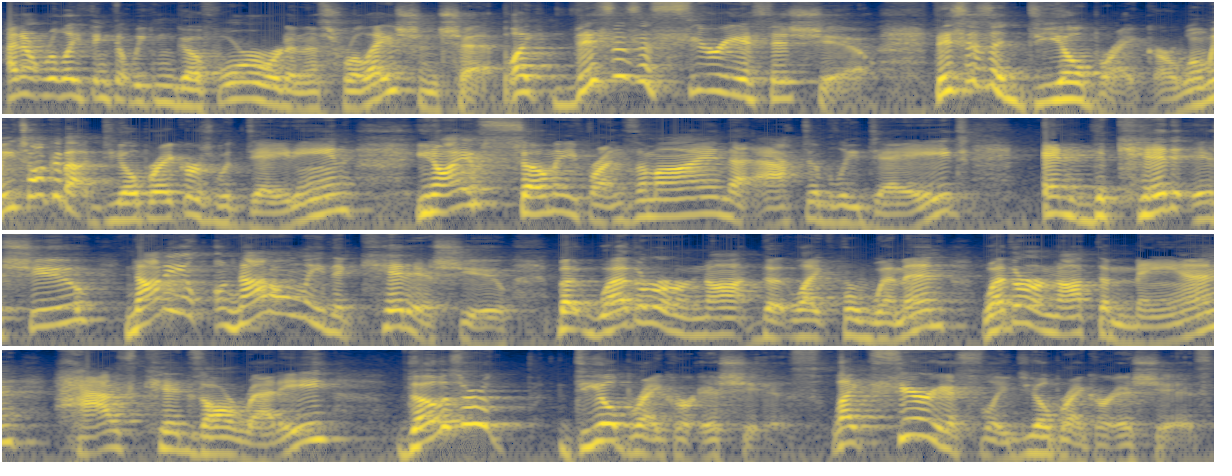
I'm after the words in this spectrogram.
I don't really think that we can go forward in this relationship. Like, this is a serious issue. This is a deal breaker. When we talk about deal breakers with dating, you know, I have so many friends of mine that actively date, and the kid issue, not, not only the kid issue, but whether or not that, like for women, whether or not the man has kids already, those are deal breaker issues. Like seriously, deal breaker issues.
